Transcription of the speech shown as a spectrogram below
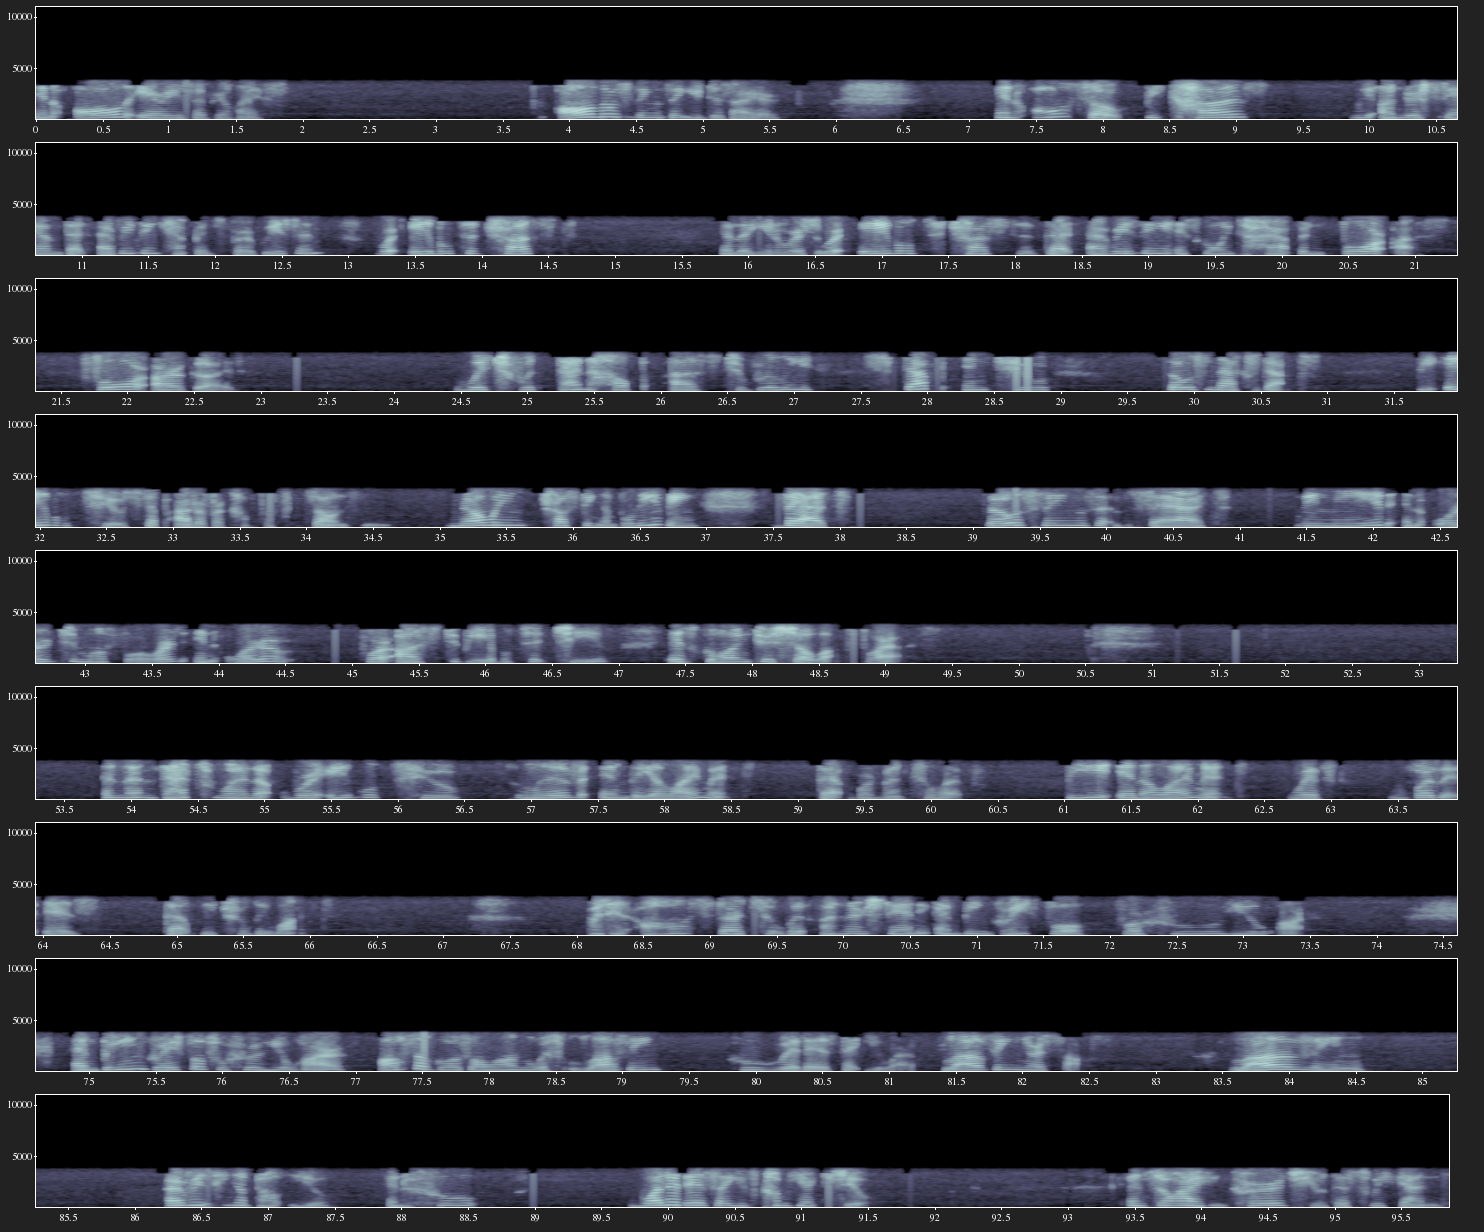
in all areas of your life. All those things that you desire. And also because we understand that everything happens for a reason, we're able to trust in the universe, we're able to trust that everything is going to happen for us, for our good, which would then help us to really step into those next steps, be able to step out of our comfort zones, knowing, trusting, and believing that those things that we need in order to move forward, in order for us to be able to achieve is going to show up for us. And then that's when we're able to live in the alignment that we're meant to live. Be in alignment with what it is that we truly want. But it all starts with understanding and being grateful for who you are. And being grateful for who you are also goes along with loving who it is that you are, loving yourself, loving everything about you and who, what it is that you've come here to. And so I encourage you this weekend,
